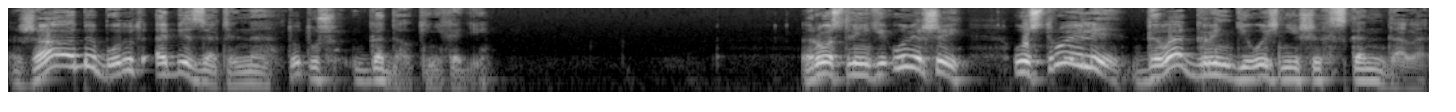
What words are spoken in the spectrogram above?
жалобы будут обязательно. Тут уж гадалки не ходи. Родственники умершей устроили два грандиознейших скандала.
